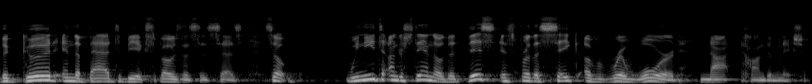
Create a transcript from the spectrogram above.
the good and the bad to be exposed, as it says. So we need to understand, though, that this is for the sake of reward, not condemnation.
